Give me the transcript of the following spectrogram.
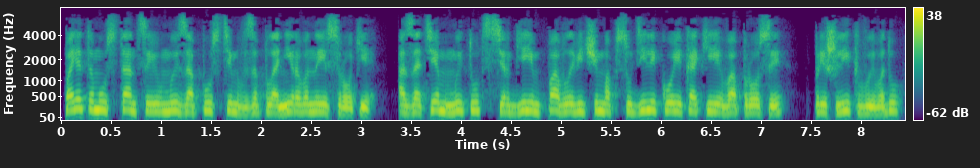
Поэтому станцию мы запустим в запланированные сроки. А затем мы тут с Сергеем Павловичем обсудили кое-какие вопросы, пришли к выводу,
